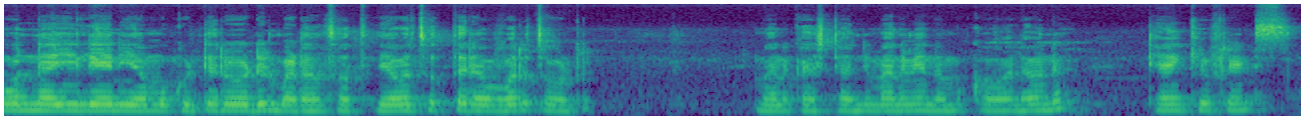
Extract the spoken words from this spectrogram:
ఉన్నాయి లేని అమ్ముకుంటే రోడ్డుని పడాల్సి వస్తుంది. ఎవరు చూస్తారు ఎవరు చూడరు. మన కష్టాన్ని మనమే నమ్ముకోవాలి. అవునా? థ్యాంక్ యూ ఫ్రెండ్స్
